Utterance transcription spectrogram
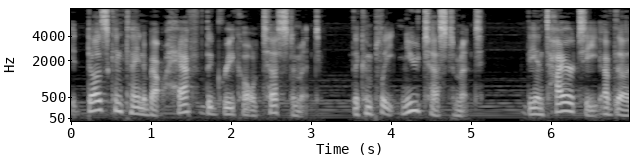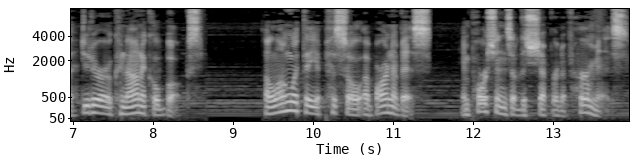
It does contain about half of the Greek Old Testament, the complete New Testament, the entirety of the deuterocanonical books, along with the Epistle of Barnabas and portions of the Shepherd of Hermas.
